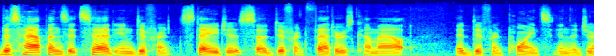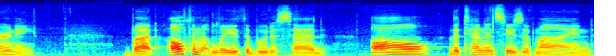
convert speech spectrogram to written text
This happens, it said, in different stages, so different fetters come out at different points in the journey. But ultimately, the Buddha said, all the tendencies of mind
